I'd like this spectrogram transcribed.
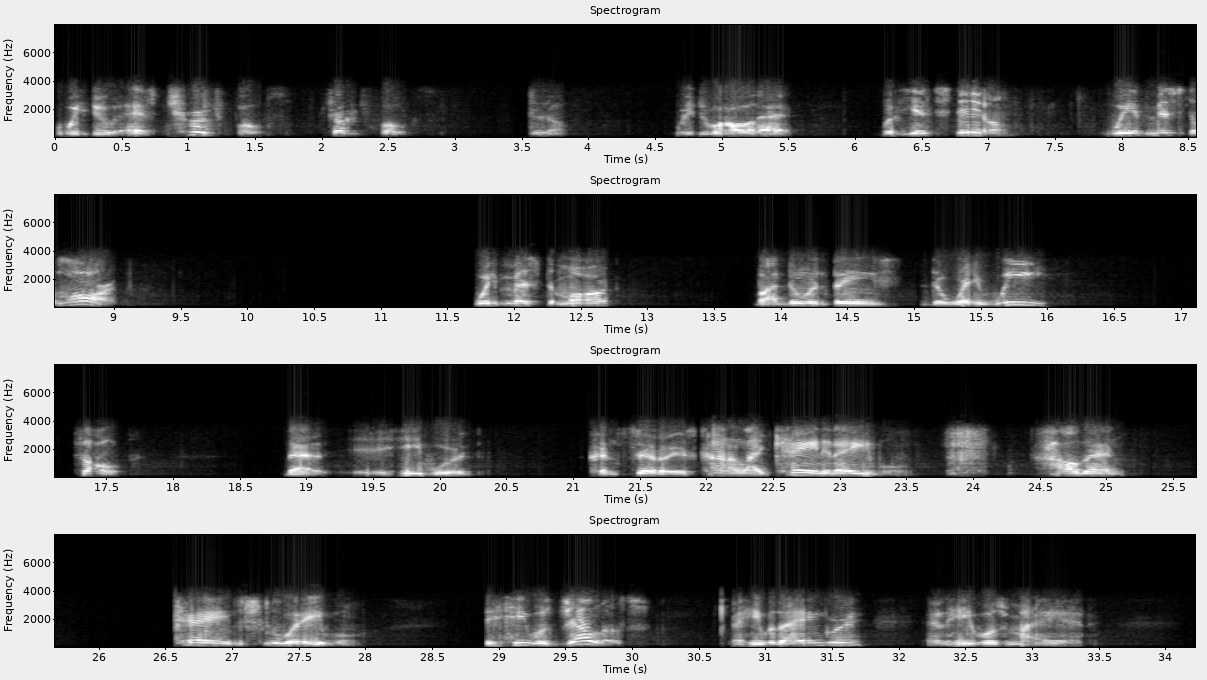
we do as church folks. Church folks, you know, we do all that, but yet still, we have missed the mark. We've missed the mark by doing things the way we thought that he would consider. It's kind of like Cain and Abel. How that Cain slew Abel. He was jealous, and he was angry, and he was mad.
